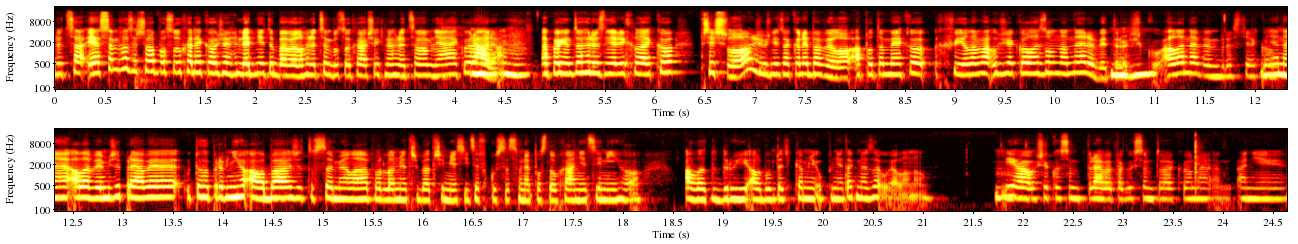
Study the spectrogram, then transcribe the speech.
docela, já jsem ho začala poslouchat jako, že hned mě to bavilo, hned jsem poslouchala všechno, hned jsem ho měla jako ráda. Mhm. A pak mě to hrozně rychle jako přišlo, že už mě to jako nebavilo a potom jako chvílema už jako lezl na nervy Mhm. trošku, ale nevím prostě jako. Mně ne, ale vím, že právě u toho prvního alba, že to jsem měla podle mě třeba tři měsíce v kuse, jsem neposlouchala nic jiného. Ale to druhý album teďka mě úplně tak nezaujalo, no. Hm. Já už jako jsem právě, pak už jsem to jako ne, ani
